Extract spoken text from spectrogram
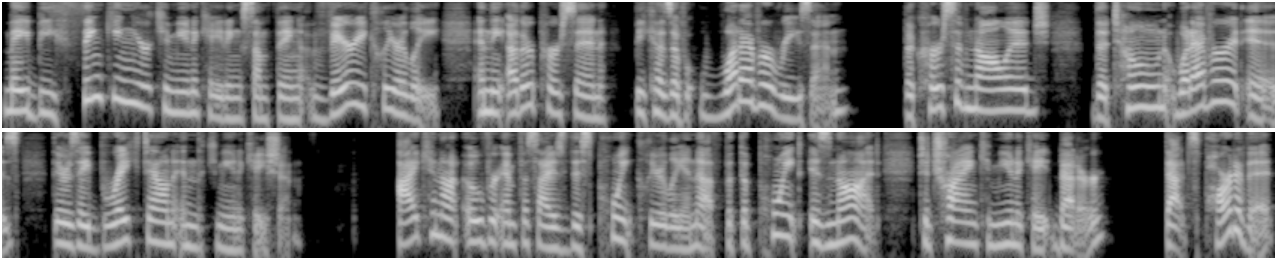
may be thinking you're communicating something very clearly, and the other person, because of whatever reason, the curse of knowledge, the tone, whatever it is, there's a breakdown in the communication. I cannot overemphasize this point clearly enough, but the point is not to try and communicate better. That's part of it.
